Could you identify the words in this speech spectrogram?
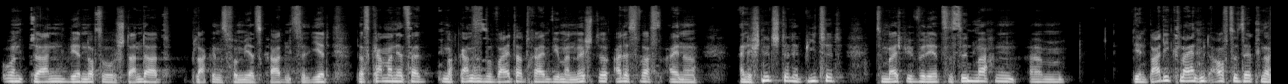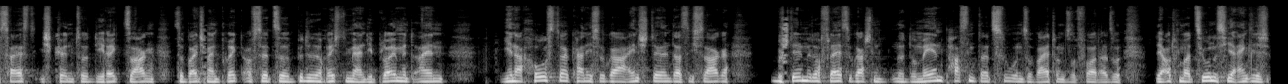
und dann werden noch so Standard-Plugins von mir jetzt gerade installiert. Das kann man jetzt halt noch ganz so weitertreiben, wie man möchte. Alles, was eine, eine Schnittstelle bietet. Zum Beispiel würde jetzt es Sinn machen, ähm, den Buddy-Client mit aufzusetzen. Das heißt, ich könnte direkt sagen, sobald ich mein Projekt aufsetze, bitte rechne mir ein Deployment ein. Je nach Hoster kann ich sogar einstellen, dass ich sage, bestellen mir doch vielleicht sogar schon eine Domain passend dazu und so weiter und so fort. Also der Automation ist hier eigentlich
